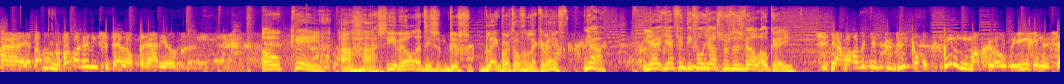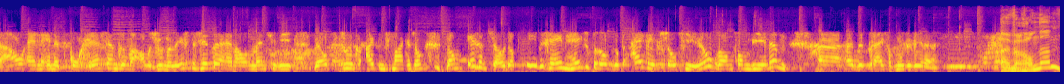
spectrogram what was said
ja, dat, maar dat mag ik niet vertellen op de radio. Oké. Okay. Aha, zie je wel. Het is dus blijkbaar toch een lekker wijf. Ja. Jij, jij vindt Yvonne Jaspers dus wel oké? Okay. Ja, maar als ik de publieke opinie mag geloven hier in de zaal en in het congrescentrum waar alle journalisten zitten en alle mensen die wel fatsoenlijke items maken en zo, dan is het zo dat iedereen heeft het erover dat eigenlijk Sophie Hilbrand van BNN uh, de prijs had moeten winnen. Uh, waarom dan?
